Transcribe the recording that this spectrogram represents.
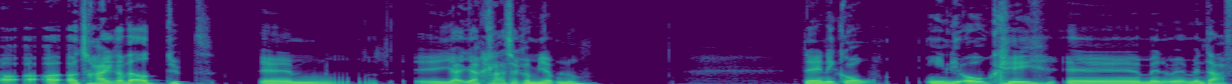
og, og, og trækker vejret dybt. Øh, jeg, jeg er klar til at komme hjem nu. Dagen i går egentlig okay, øh, men, men, men der er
